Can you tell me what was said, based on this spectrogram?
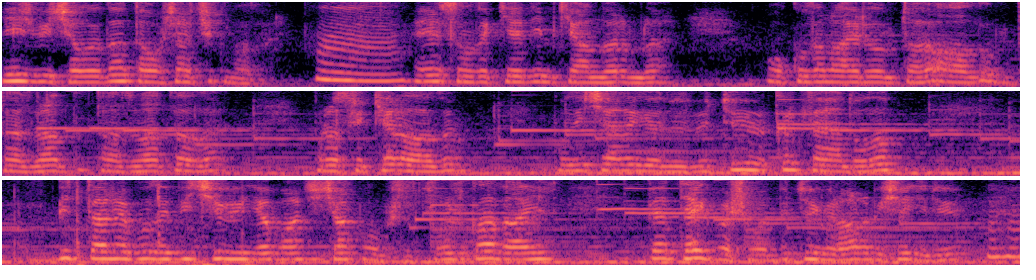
Hiçbir çalıdan tavşan çıkmadı. Hmm. En sonunda kendi imkanlarımla okuldan ayrıldım, aldım tazminat, tazminatlarla burası kel aldım. Bu içeride gördüğünüz bütün 40 tane dolap bir tane burada bir çivi yabancı çakmamışız. Çocuklar dahil ben tek başıma bütün gün hanım işe gidiyor. Hı hı.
